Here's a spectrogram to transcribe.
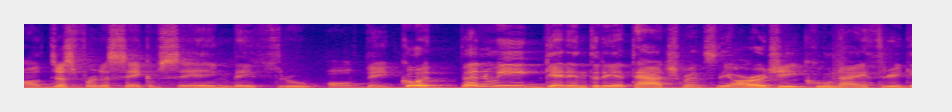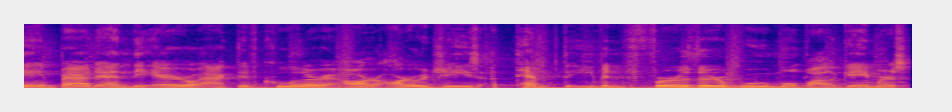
uh, just for the sake of saying they threw all they could. Then we get into the attachments. The ROG Kunai 3 gamepad and the Aero Active Cooler are ROG's attempt to even further woo mobile gamers.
